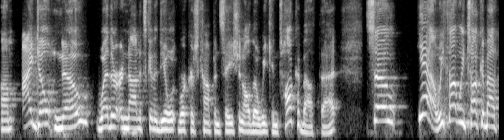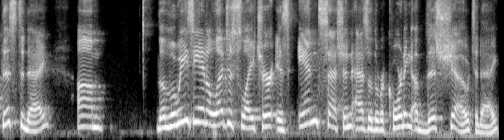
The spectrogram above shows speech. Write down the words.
Um, I don't know whether or not it's going to deal with workers' compensation, although we can talk about that. So, yeah, we thought we'd talk about this today. Um, the Louisiana legislature is in session as of the recording of this show today.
